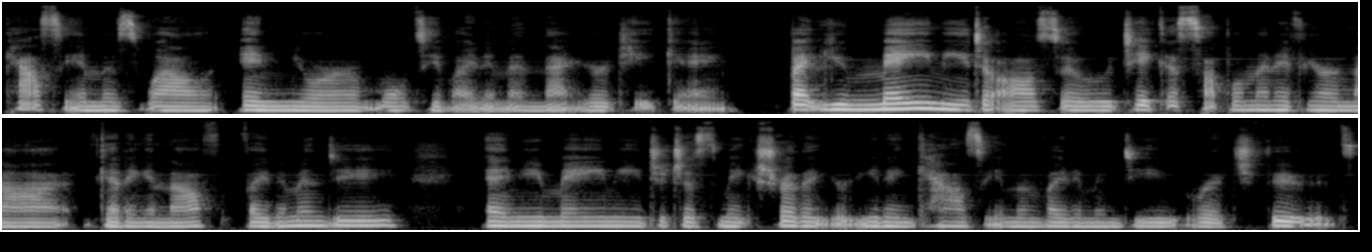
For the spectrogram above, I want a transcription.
calcium as well in your multivitamin that you're taking but you may need to also take a supplement if you're not getting enough vitamin D. And you may need to just make sure that you're eating calcium and vitamin D rich foods.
